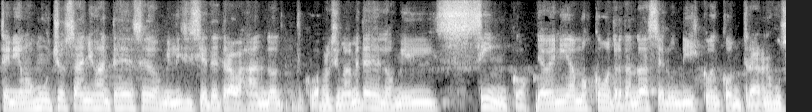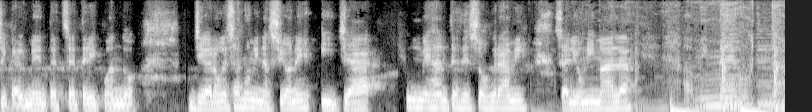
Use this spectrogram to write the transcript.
teníamos muchos años antes de ese 2017 trabajando, aproximadamente desde el 2005. Ya veníamos como tratando de hacer un disco, encontrarnos musicalmente, etcétera. Y cuando llegaron esas nominaciones y ya un mes antes de esos Grammys salió Mi Mala. A mí me gusta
